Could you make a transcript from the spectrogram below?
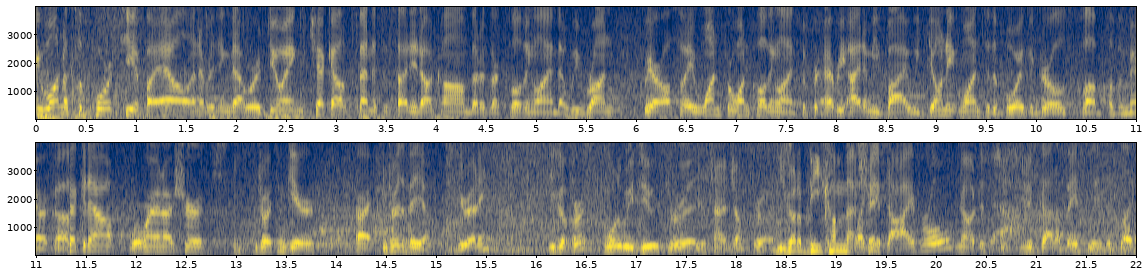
You want to support TFIL and everything that we're doing, check out SendItSociety.com. That is our clothing line that we run. We are also a one-for-one clothing line, so for every item you buy, we donate one to the Boys and Girls Club of America. Check it out. We're wearing our shirts. Enjoy some gear. All right, enjoy the video. You ready? You go first? What do we do through You're it? just trying to jump through it. You gotta become that Like shape. a dive roll? No, just, just you just gotta basically just like.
